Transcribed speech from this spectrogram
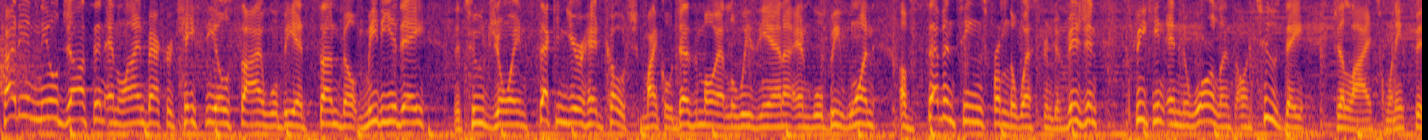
Tight end Neal Johnson and linebacker K.C. Ossai will be at Sunbelt Media Day. The two join second-year head coach Michael Desormeaux at Louisiana and will be one of seven teams from the Western Division speaking in New Orleans on Tuesday, July 25th.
